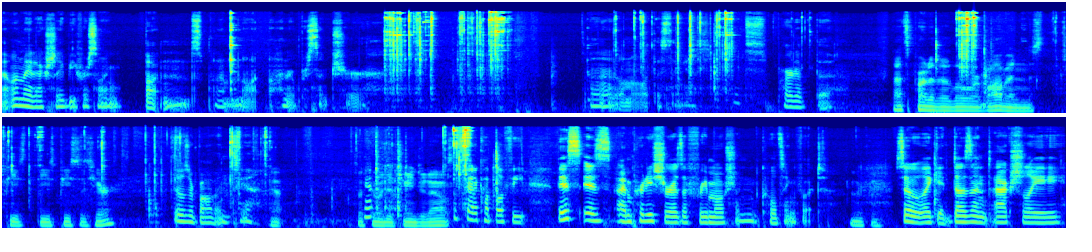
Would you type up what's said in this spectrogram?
that one might actually be for sewing buttons, but I'm not 100% sure. And I don't know what this thing is. It's part of the. That's part of the lower bobbin. This piece, these pieces here. Those are bobbins, yeah. Yep. So if you want to change it out. So it's got a couple of feet. This is, I'm pretty sure, is a free motion quilting foot. Okay. So like it doesn't actually,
